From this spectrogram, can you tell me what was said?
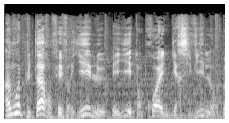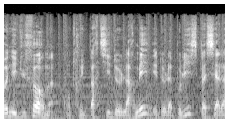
Un mois plus tard, en février, le pays est en proie à une guerre civile en bonne et due forme, entre une partie de l'armée et de la police passée à la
